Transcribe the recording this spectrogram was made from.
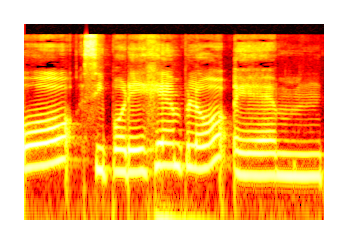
O si, por ejemplo, em,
